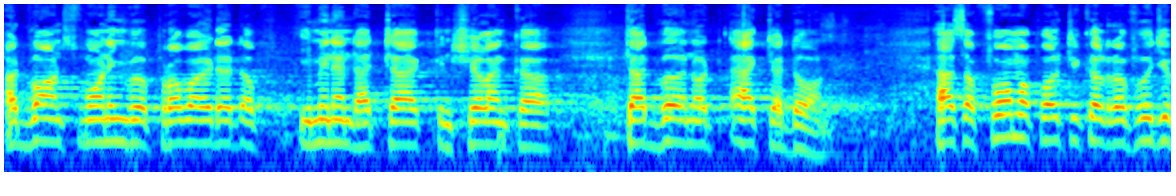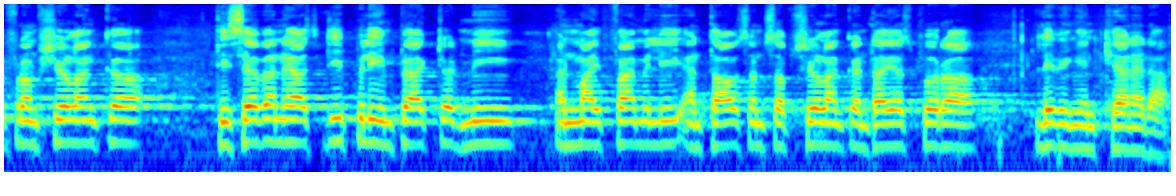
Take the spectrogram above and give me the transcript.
advance warnings were provided of imminent attack in Sri Lanka that were not acted on. As a former political refugee from Sri Lanka, this event has deeply impacted me and my family and thousands of Sri Lankan diaspora living in Canada.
